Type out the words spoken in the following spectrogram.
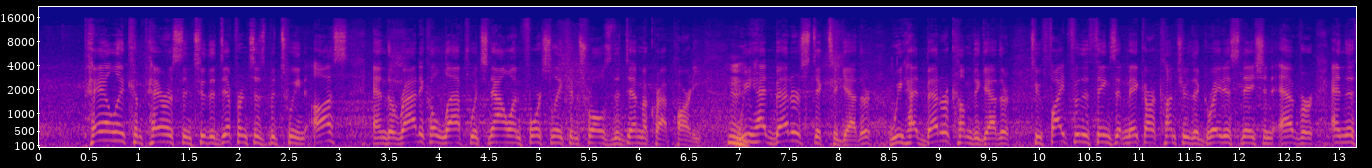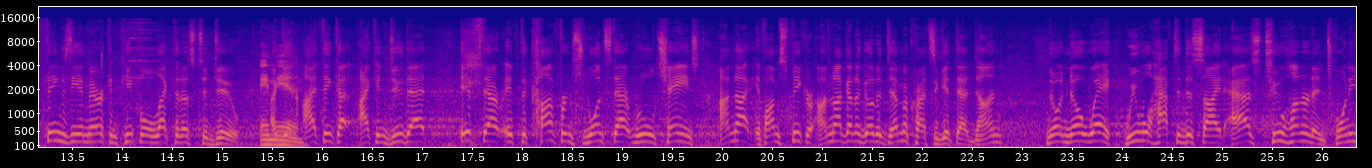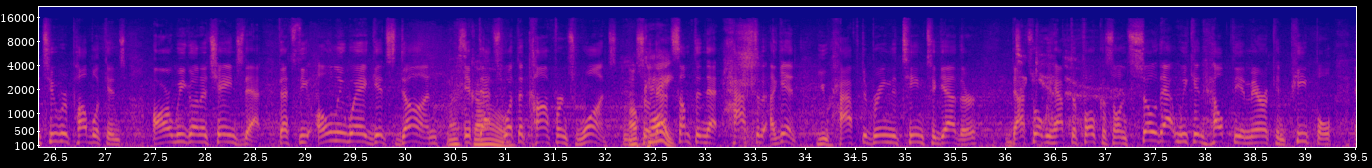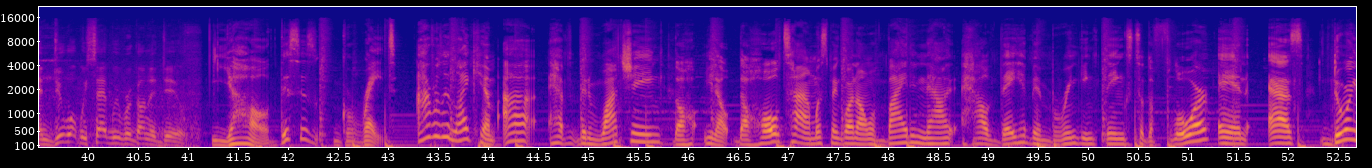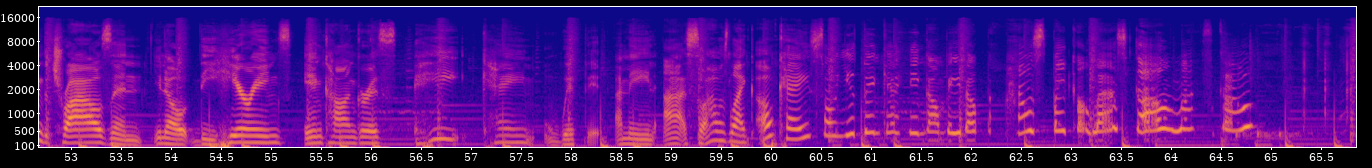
pale in comparison to the differences between us and the radical left, which now unfortunately controls the Democrat Party. Hmm. We had better stick together. We had better come together to fight for the things that make our country the greatest nation ever and the things the American people elected us to do. Amen. Again, I think I, I can do that if that if the conference wants that rule changed. I'm not if I'm speaker, I'm not going to go to Democrats to get that done. No, no way. We will have to decide as 222 Republicans, are we going to change that? That's the only way it gets done Let's if go. that's what the conference wants. Okay. So that's something that has to, again, you have to bring the team together. That's together. what we have to focus on so that we can help the American people and do what we said we were going to do. Y'all, this is great. I really like him. I have been watching the you know the whole time what's been going on with Biden and how, how they have been bringing things to the floor. And as during the trials and you know the hearings in Congress, he came with it. I mean, I so I was like, okay, so you think he gonna be the House Speaker? Let's go, let's go.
